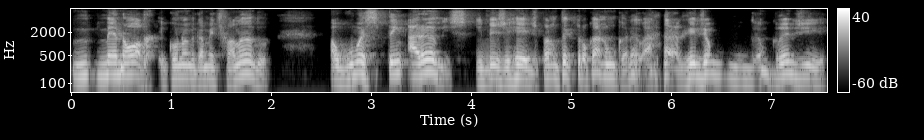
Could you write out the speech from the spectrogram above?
menor, economicamente falando, algumas têm arames em vez de rede, para não ter que trocar nunca, né? A rede é um, é um grande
